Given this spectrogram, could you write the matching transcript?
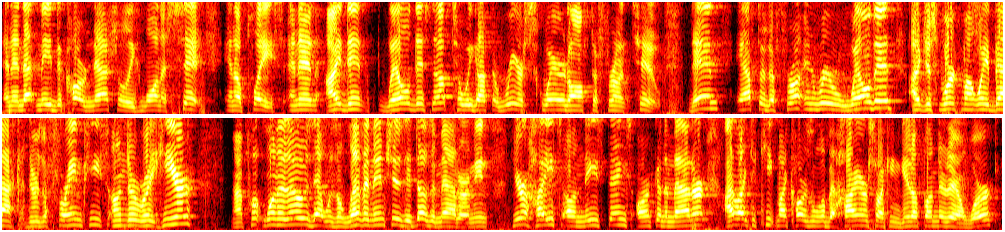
And then that made the car naturally want to sit in a place. And then I didn't weld this up till we got the rear squared off the front too. Then after the front and rear welded, I just worked my way back. There's a frame piece under right here. I put one of those that was 11 inches. It doesn't matter. I mean, your heights on these things aren't going to matter. I like to keep my cars a little bit higher so I can get up under there and work.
